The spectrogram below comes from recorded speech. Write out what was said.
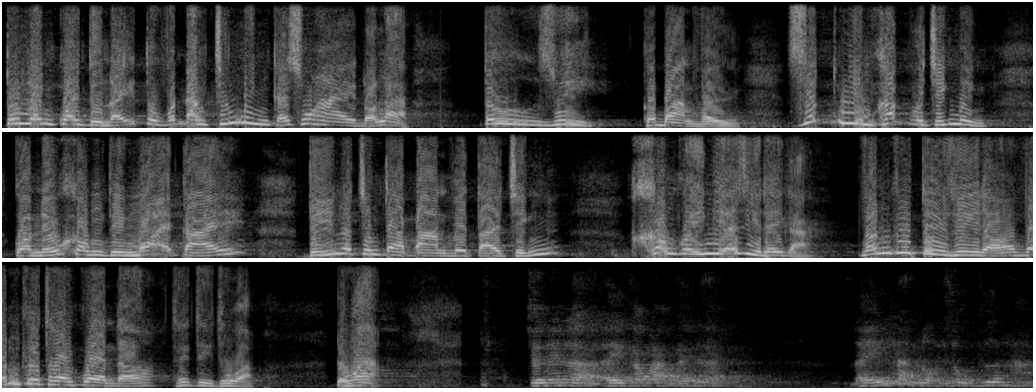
tôi loanh quanh từ nãy, tôi vẫn đang chứng minh cái số 2 đó là tư duy các bạn phải rất nghiêm khắc với chính mình. Còn nếu không thì mọi cái, tí nữa chúng ta bàn về tài chính, không có ý nghĩa gì đây cả. Vẫn cứ từ gì đó, vẫn cứ thói quen đó, thế thì thua, đúng không ạ? Cho nên là đây, các bạn thấy này, đấy là nội dung thứ hai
